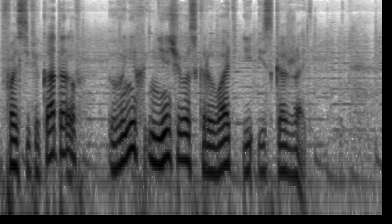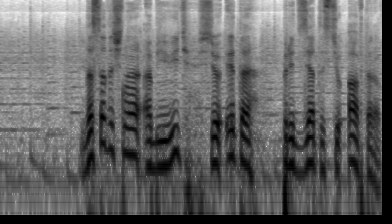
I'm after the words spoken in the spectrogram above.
фальсификаторов, в них нечего скрывать и искажать. Достаточно объявить все это предвзятостью авторов,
